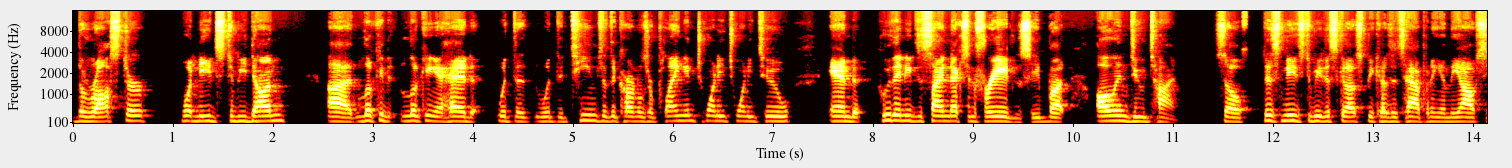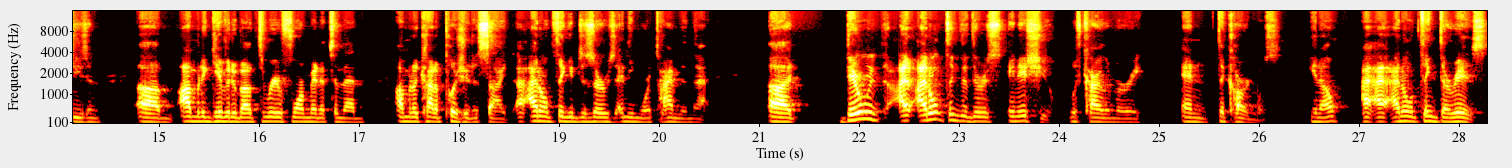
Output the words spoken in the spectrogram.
the roster, what needs to be done. Uh, look at looking ahead with the with the teams that the Cardinals are playing in 2022 and who they need to sign next in free agency, but all in due time. So this needs to be discussed because it's happening in the offseason. Um, I'm going to give it about three or four minutes and then I'm going to kind of push it aside. I don't think it deserves any more time than that. Uh, there was, I, I, don't think that there's an issue with Kyler Murray and the Cardinals. You know, I, I don't think there is.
